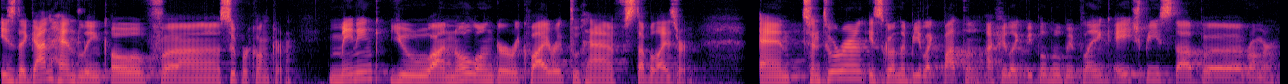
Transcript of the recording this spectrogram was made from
is the gun handling of uh, Super Conqueror, meaning you are no longer required to have stabilizer. And Centurion is gonna be like Patton. I feel like people will be playing HP stab uh, Rammer.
